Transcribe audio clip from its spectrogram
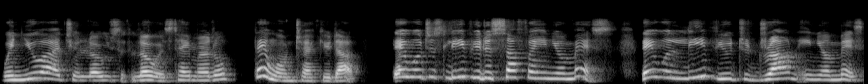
when you are at your lowest, lowest, hey Myrtle, they won't track you down. They will just leave you to suffer in your mess. They will leave you to drown in your mess.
